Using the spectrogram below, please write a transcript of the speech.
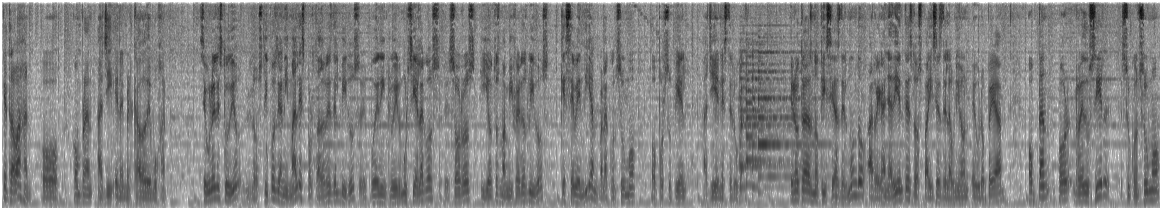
que trabajan o compran allí en el mercado de Wuhan. Según el estudio, los tipos de animales portadores del virus eh, pueden incluir murciélagos, eh, zorros y otros mamíferos vivos que se vendían para consumo o por su piel allí en este lugar. En otras noticias del mundo, a regañadientes, los países de la Unión Europea optan por reducir su consumo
